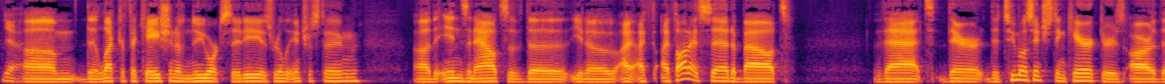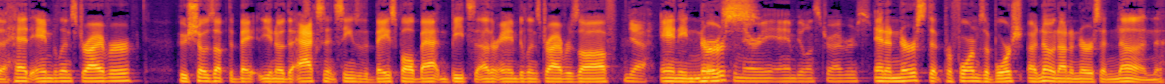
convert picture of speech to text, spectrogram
Yeah. Um, the electrification of New York City is really interesting. Uh, the ins and outs of the, you know, I I, I thought I said about that. They're the two most interesting characters are the head ambulance driver who shows up the ba- you know the accident scenes with a baseball bat and beats the other ambulance drivers off. yeah. and a nurse Mercenary ambulance drivers. and a nurse that performs abortion. Uh, no, not a nurse, a nun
